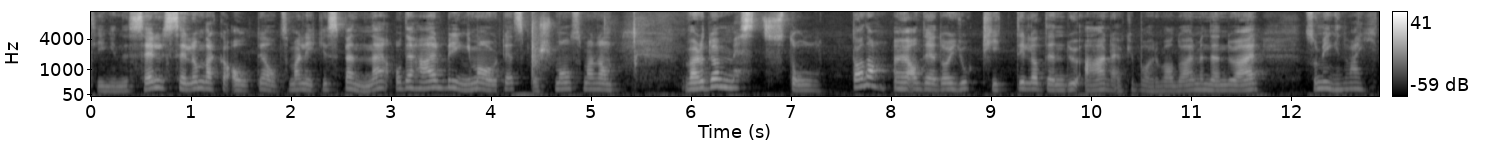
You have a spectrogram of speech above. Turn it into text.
tingene selv. Selv om det er ikke alltid alt som er like spennende. Og det her bringer meg over til et spørsmål som er sånn Hva er det du er mest stolt av, da? eh, Av det du har gjort hittil, av den du er. Det er jo ikke bare hva du er, men den du er som ingen veit.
